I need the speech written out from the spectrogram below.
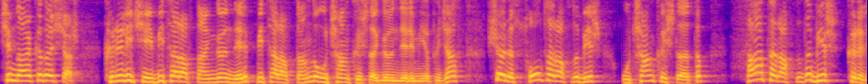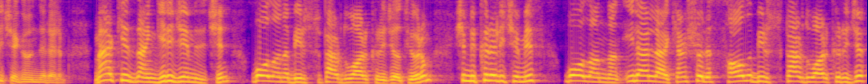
Şimdi arkadaşlar kraliçeyi bir taraftan gönderip bir taraftan da uçan kışla gönderim yapacağız. Şöyle sol taraflı bir uçan kışla atıp sağ tarafta da bir kraliçe gönderelim. Merkezden gireceğimiz için bu alana bir süper duvar kırıcı atıyorum. Şimdi kraliçemiz bu alandan ilerlerken şöyle sağlı bir süper duvar kırıcı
